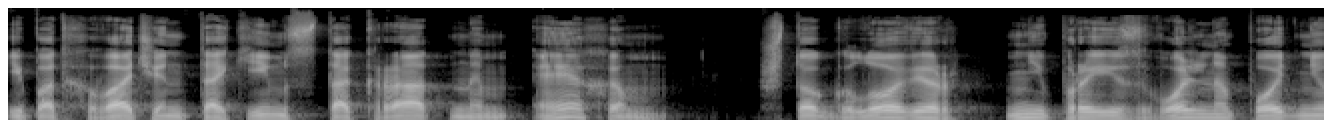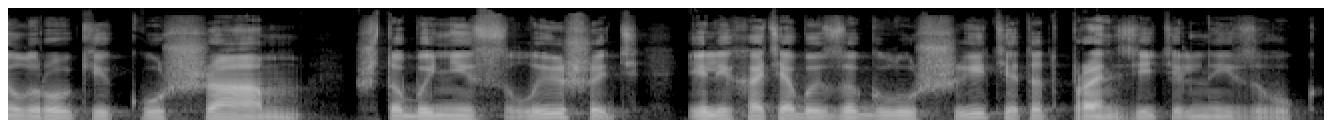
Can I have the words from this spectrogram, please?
и подхвачен таким стократным эхом, что Гловер непроизвольно поднял руки к ушам, чтобы не слышать или хотя бы заглушить этот пронзительный звук.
